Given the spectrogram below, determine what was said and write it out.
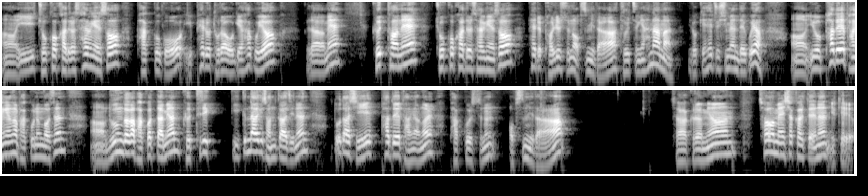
어, 이 조커 카드를 사용해서 바꾸고 이 패로 돌아오게 하고요. 그 다음에 그 턴에 조커 카드를 사용해서 패를 버릴 수는 없습니다. 둘 중에 하나만 이렇게 해주시면 되고요. 어, 이 파도의 방향을 바꾸는 것은 어, 누군가가 바꿨다면 그 트릭이 끝나기 전까지는 또다시 파도의 방향을 바꿀 수는 없습니다. 자, 그러면 처음에 시작할 때는 이렇게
